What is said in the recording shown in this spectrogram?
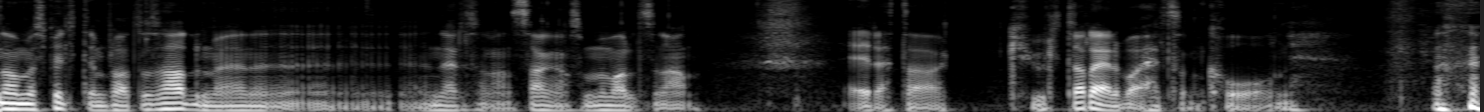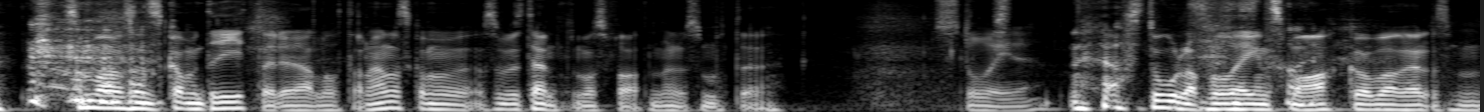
når vi spilte en plata, så hadde vi en, en del sånne sanger som vi valgte sånn Er dette kult, eller er det bare helt sånn corny? så var sånn, Skal vi drite i de der låtene? Eller skal vi, så bestemte vi oss for at vi liksom måtte Stå i det. ja, stole på vår egen smak. Og bare liksom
